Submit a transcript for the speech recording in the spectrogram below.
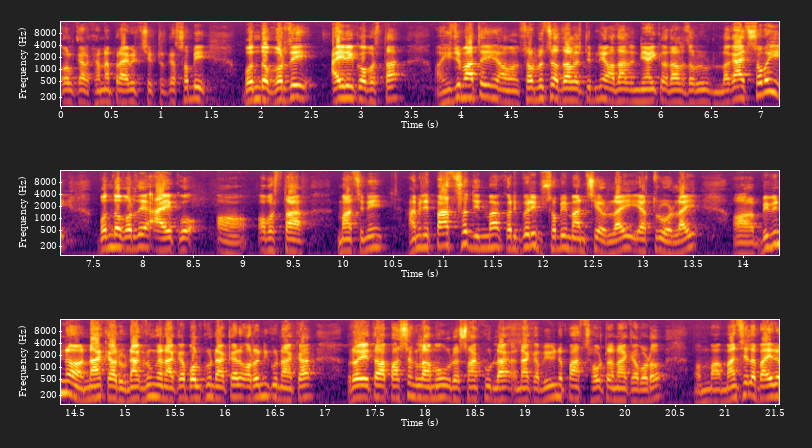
कल कारखाना प्राइभेट सेक्टरका सबै बन्द गर्दै आइरहेको अवस्था। हिजो मात्रै सर्वोच्च अदालतले पनि अदालत न्यायिक अदालतहरू लगायत सबै बन्द गर्दै आएको अ, अवस्थामा चाहिँ हामीले पाँच छ दिनमा करिब करिब सबै मान्छेहरूलाई यात्रुहरूलाई विभिन्न नाकाहरू नागरुङ्गा नाका बल्खु नाका अरनीको नाका र यता पासाङ लामो र साँखु ला नाका विभिन्न पाँच छवटा नाकाबाट मा मान्छेलाई बाहिर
